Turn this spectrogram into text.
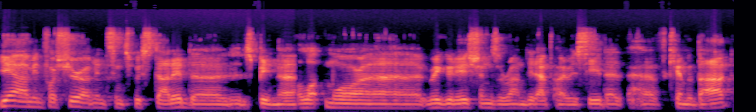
Yeah, I mean, for sure. I mean, since we started, uh, there's been uh, a lot more uh, regulations around data privacy that have come about.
